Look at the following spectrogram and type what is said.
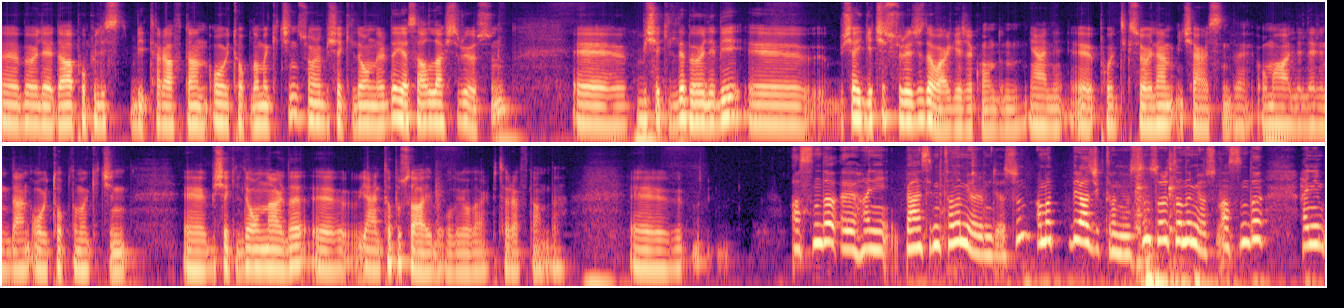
e, böyle daha popülist bir taraftan oy toplamak için sonra bir şekilde onları da yasallaştırıyorsun. E, bir şekilde böyle bir e, şey geçiş süreci de var gece kondunun. Yani e, politik söylem içerisinde o mahallelerinden oy toplamak için e, bir şekilde onlar da e, yani tapu sahibi oluyorlar bir taraftan da. E, Aslında e, hani ben seni tanımıyorum diyorsun ama birazcık tanıyorsun sonra tanımıyorsun. Aslında hani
